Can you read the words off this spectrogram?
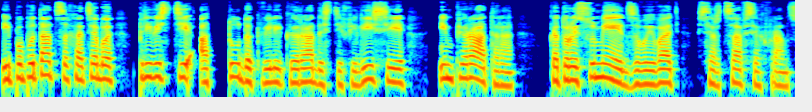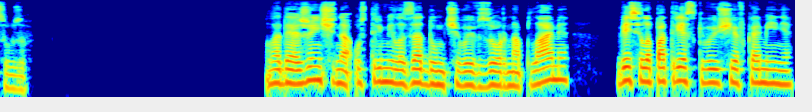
и попытаться хотя бы привести оттуда к великой радости Фелисии императора, который сумеет завоевать сердца всех французов. Молодая женщина устремила задумчивый взор на пламя, весело потрескивающее в камине.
